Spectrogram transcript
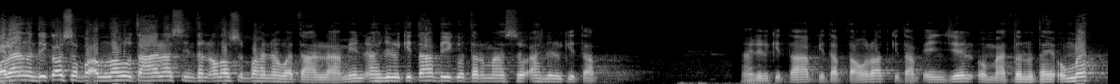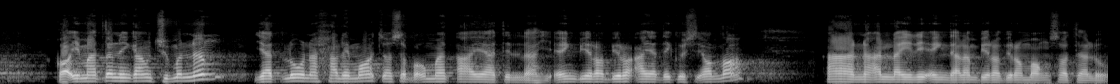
Kala ngendika sapa Allah taala sinten Allah Subhanahu wa taala min ahlil kitab iku termasuk ahlil kitab. Ahlil kitab, kitab Taurat, kitab Injil, umatun utai umat qaimatun ingkang jumeneng yatluna hale maca sapa umat ayatillahi ing bira-bira ayat Gusti Allah ana al-laili ing dalam bira-bira mangsa dalu.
